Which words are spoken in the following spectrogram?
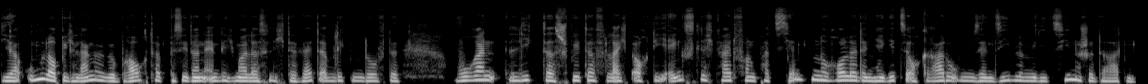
die ja unglaublich lange gebraucht hat, bis sie dann endlich mal das Licht der Welt erblicken durfte. Woran liegt das später vielleicht auch die Ängstlichkeit von Patienten eine Rolle? Denn hier geht es ja auch gerade um sensible medizinische Daten.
